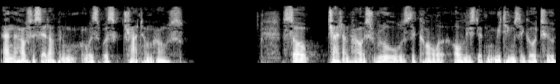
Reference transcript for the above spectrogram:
And the house was set up and was, was Chatham House. So Chatham House rules, they call all these different meetings they go to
